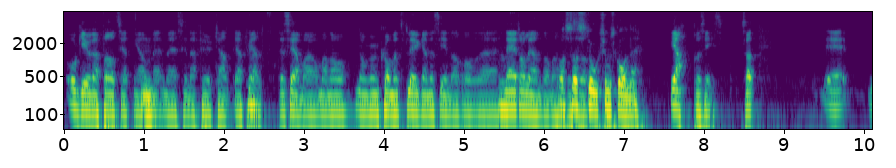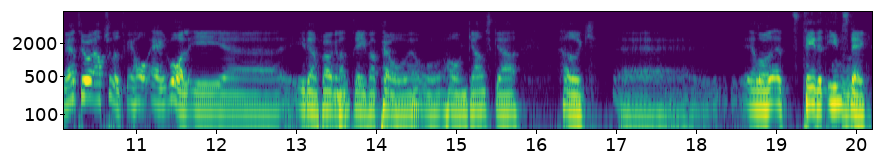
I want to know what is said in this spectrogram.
och goda förutsättningar Mm. med, med sina fyrkantiga fält. Det ser man om man har någon gång kommit flygandes in över eh, Nederländerna. Och så stort som Skåne. Ja, precis. Så att, eh, men jag tror absolut vi har en roll i, eh, i den frågan Mm. att driva på och, och ha en ganska hög eh, eller ett tidigt insteg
